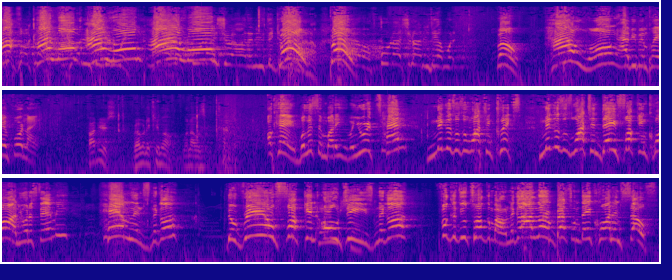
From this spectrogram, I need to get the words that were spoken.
How, how long, how long? How long, Fortnite shirt you think Bro, you're winning right now. bro. I have a Fortnite shirt on you think I'm winning. bro, how long have you been playing Fortnite? Five years. Right when it came out, when I was 10. Okay, but listen, buddy, when you were 10, niggas wasn't watching Clix. Niggas was watching Dave fucking Kwan. You understand me? Hamlinz, nigga. The real fucking OGs, nigga. Fuck is you talking about, nigga? I learned best from Daequan himself.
